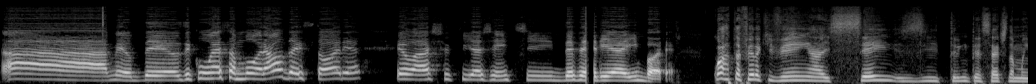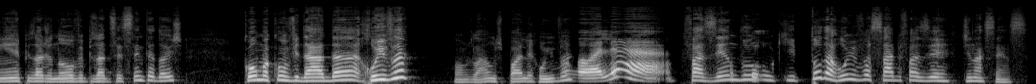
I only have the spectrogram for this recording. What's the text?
Ah, meu Deus. E com essa moral da história, eu acho que a gente deveria ir embora. Quarta-feira que vem, às 6h37 da manhã, episódio novo, episódio 62 com uma convidada ruiva. Vamos lá, um spoiler ruiva. Olha! Fazendo okay. o que toda ruiva sabe fazer de nascença.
